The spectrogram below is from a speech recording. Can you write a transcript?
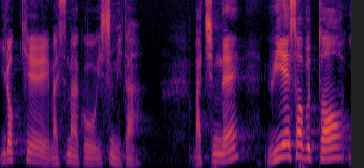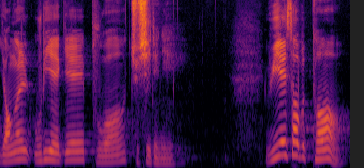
이렇게 말씀하고 있습니다. 마침내 위에서부터 영을 우리에게 부어 주시리니 위에서부터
